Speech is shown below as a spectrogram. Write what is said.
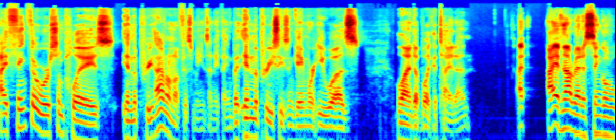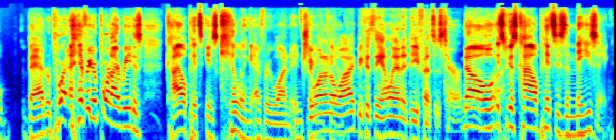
I think there were some plays in the pre. I don't know if this means anything, but in the preseason game where he was lined up like a tight end. I I have not read a single bad report. Every report I read is Kyle Pitts is killing everyone in training. You want to know why? Because the Atlanta defense is terrible. No, it's because Kyle Pitts is amazing.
